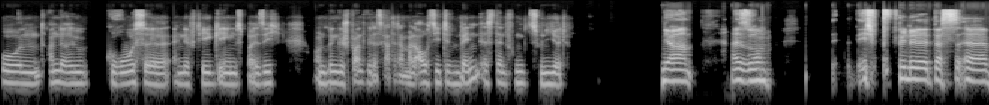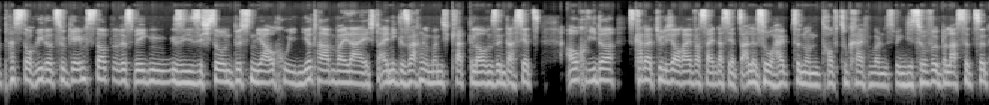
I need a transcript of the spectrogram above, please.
und andere große NFT-Games bei sich und bin gespannt, wie das Ganze dann mal aussieht, wenn es denn funktioniert. Ja, also ich finde, das äh, passt auch wieder zu GameStop, weswegen sie sich so ein bisschen ja auch ruiniert haben, weil da echt einige Sachen immer nicht glatt gelaufen sind. Das jetzt auch wieder. Es kann natürlich auch einfach sein, dass jetzt alle so hyped sind und drauf zugreifen wollen, deswegen die Server überlastet sind.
